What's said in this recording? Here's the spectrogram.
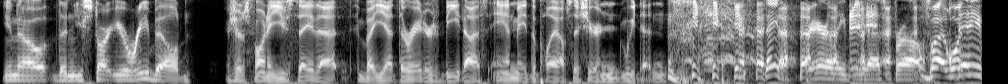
you know, then you start your rebuild. It's just funny you say that, but yet the Raiders beat us and made the playoffs this year, and we didn't. They barely beat us, bro. But they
